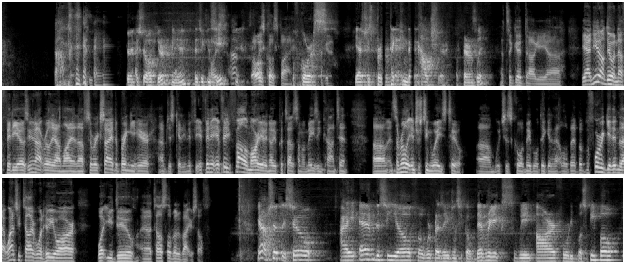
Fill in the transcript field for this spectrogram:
To show up here again, as you can always, see. always close by. Of course. Yeah, she's protecting the couch here, apparently. That's a good doggy. Uh, yeah, and you don't do enough videos. You're not really online enough, so we're excited to bring you here. I'm just kidding. If if if you follow Mario, you know he puts out some amazing content um, and some really interesting ways too, um, which is cool. Maybe we'll dig into that a little bit. But before we get into that, why don't you tell everyone who you are, what you do? Uh, tell us a little bit about yourself. Yeah, absolutely. So I am the CEO of a WordPress agency called Devrix. We are 40 plus people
